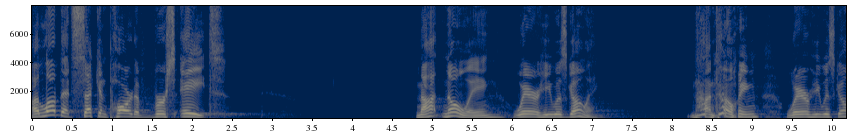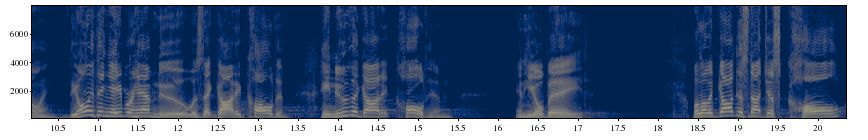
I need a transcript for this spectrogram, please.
I love that second part of verse 8 not knowing where he was going. Not knowing where he was going. The only thing Abraham knew was that God had called him. He knew that God had called him, and he obeyed. Beloved, God does not just call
